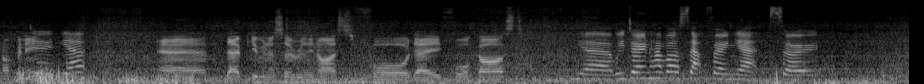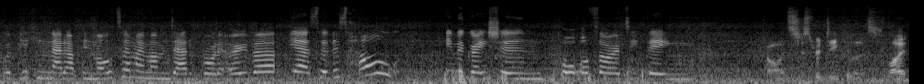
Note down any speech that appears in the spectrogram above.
company, Dude, yeah, and they've given us a really nice four-day forecast. yeah. We don't have our sat phone yet, so we're picking that up in Malta. My mum and dad have brought it over. Yeah, so this whole immigration port authority thing, Oh, it's just ridiculous. Like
